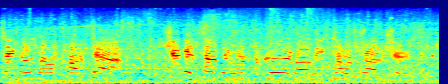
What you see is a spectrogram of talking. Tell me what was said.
signal's up. Should get something once we're clear of all these tall structures.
